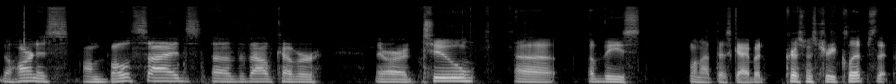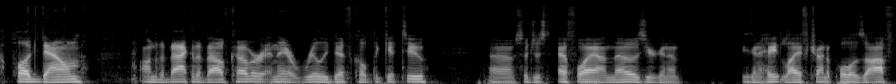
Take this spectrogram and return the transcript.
the harness on both sides of the valve cover, there are two uh, of these well not this guy, but Christmas tree clips that plug down onto the back of the valve cover and they are really difficult to get to. Uh, so just FYI on those, you're gonna you're gonna hate life trying to pull those off.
